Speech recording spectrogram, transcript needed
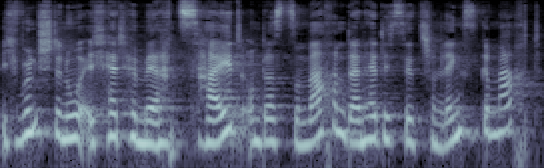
Ich wünschte nur, ich hätte mehr Zeit, um das zu machen, dann hätte ich es jetzt schon längst gemacht.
